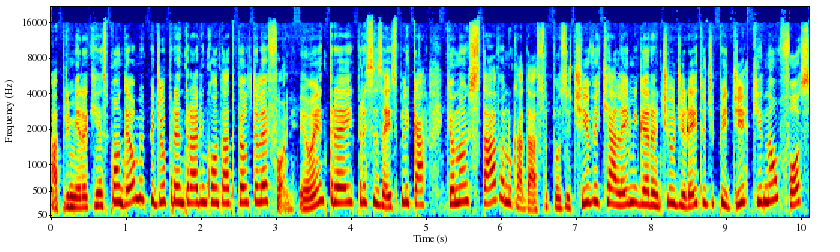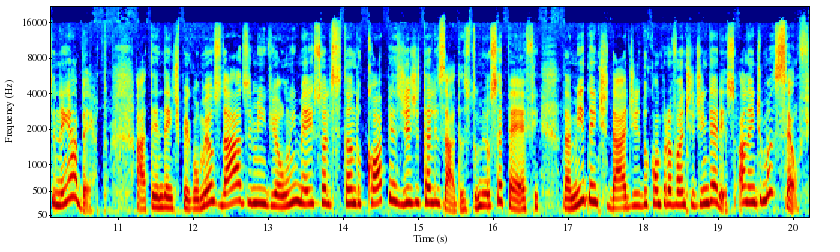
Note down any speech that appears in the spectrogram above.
A primeira que respondeu me pediu para entrar em contato pelo telefone. Eu entrei precisei explicar que eu não estava no cadastro positivo e que a lei me garantiu o direito de pedir que não fosse nem aberto. A atendente pegou meus dados e me enviou um e-mail solicitando solicitando cópias digitalizadas do meu CPF, da minha identidade e do comprovante de endereço, além de uma selfie.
